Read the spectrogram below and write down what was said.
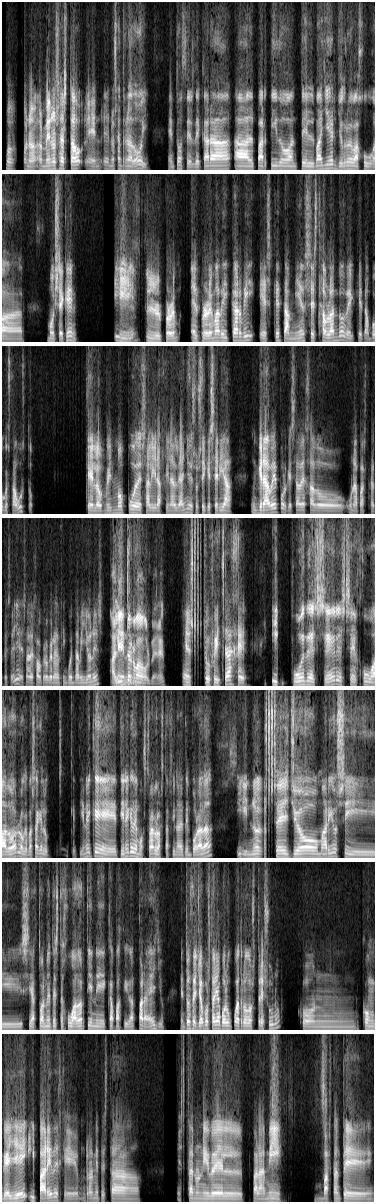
Bueno, al menos ha estado no se ha entrenado hoy. Entonces, de cara al partido ante el Bayern, yo creo que va a jugar Moiseken. Y el problema, el problema de Icardi es que también se está hablando de que tampoco está a gusto. Que lo mismo puede salir a final de año, eso sí que sería grave porque se ha dejado una pasta al PSG, se ha dejado creo que eran 50 millones. Al Inter no va a volver, ¿eh? En su fichaje. Y puede ser ese jugador, lo que pasa que, lo, que, tiene que tiene que demostrarlo hasta final de temporada. Y no sé yo, Mario, si, si actualmente este jugador tiene capacidad para ello. Entonces yo mm. apostaría por un 4-2-3-1 con, con Gueye y Paredes, que realmente está, está en un nivel para mí bastante,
